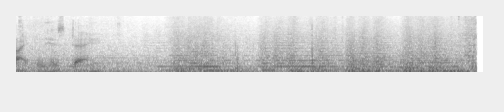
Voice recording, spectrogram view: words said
brighten his day.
